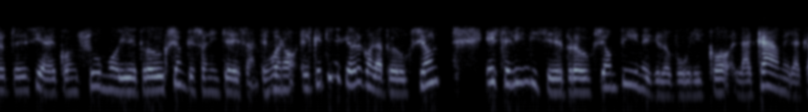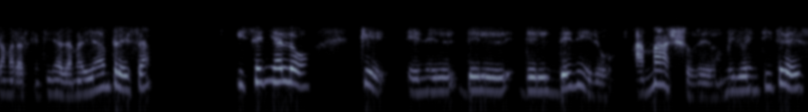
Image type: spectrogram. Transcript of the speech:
yo te decía, de consumo y de producción que son interesantes. Bueno, el que tiene que ver con la producción es el índice de producción PYME que lo publicó la CAME, la Cámara Argentina de la Mediana Empresa, y señaló que en el, del, del de enero a mayo de 2023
